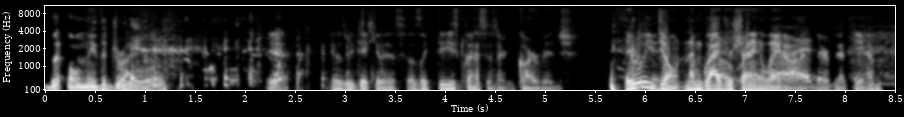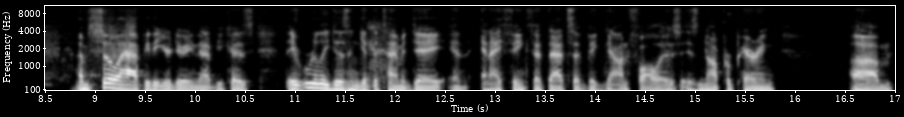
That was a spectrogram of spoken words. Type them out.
but only the driver. yeah, it was ridiculous. I was like, these classes are garbage. They really don't, and I'm glad Oh you're shining a my light on it, there, Betsy. I'm, I'm so happy that you're doing that because it really doesn't get the time of day, and and I think that that's a big downfall is is not preparing, um,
